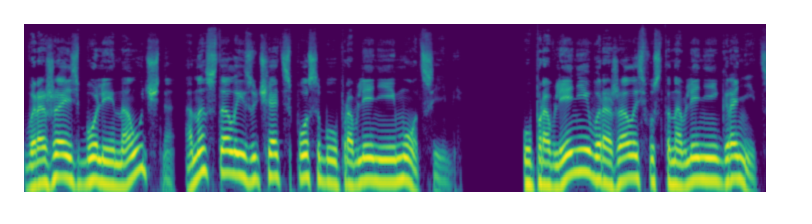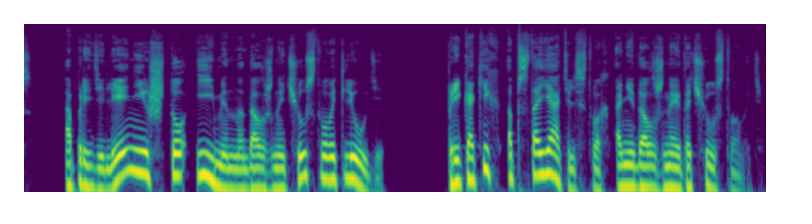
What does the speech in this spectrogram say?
Выражаясь более научно, она стала изучать способы управления эмоциями, Управление выражалось в установлении границ, определении, что именно должны чувствовать люди, при каких обстоятельствах они должны это чувствовать,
